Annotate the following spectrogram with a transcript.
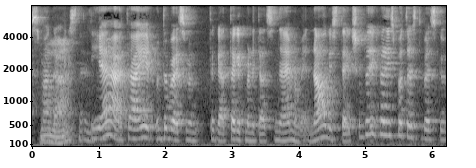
smagākas. Mm. Jā, tā ir. Un tāpēc man tā kā, tagad man ir tāds, nē, man vienalga, es teikšu, ka patīk Harijs Poters, tāpēc, ka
